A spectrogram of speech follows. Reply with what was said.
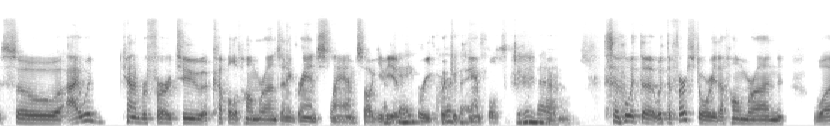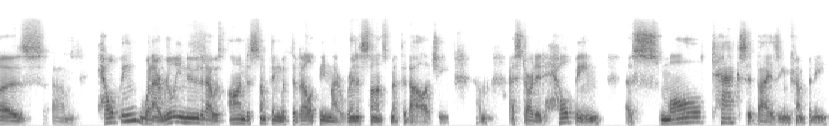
so I would kind of refer to a couple of home runs and a grand slam. So I'll give okay, you three quick perfect. examples. Even better. Um, so with the with the first story, the home run was um, helping when I really knew that I was on to something with developing my Renaissance methodology. Um, I started helping a small tax advising company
